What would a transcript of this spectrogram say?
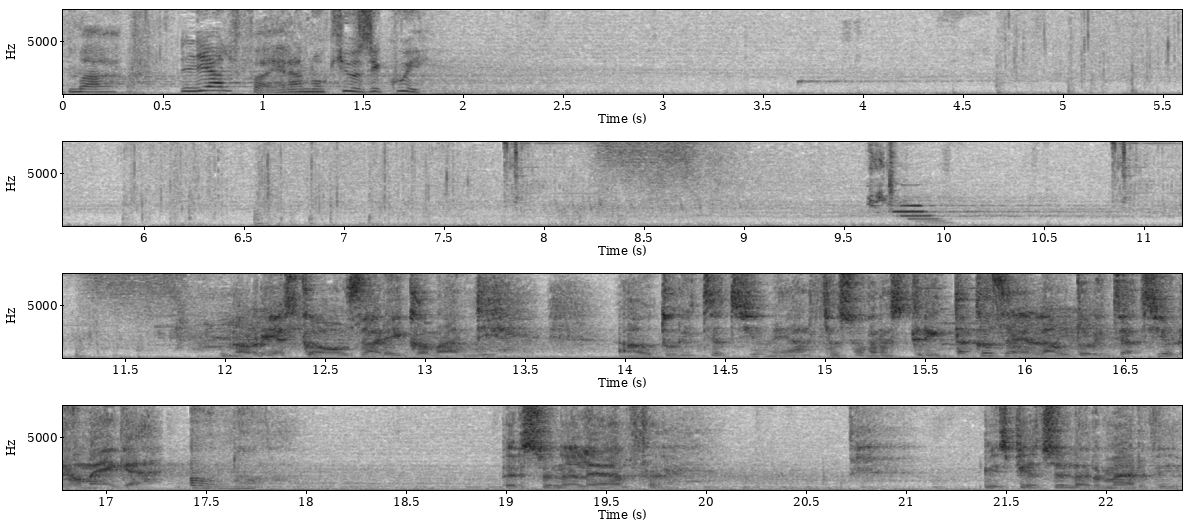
Ma gli alfa erano chiusi qui. Non riesco a usare i comandi. Autorizzazione alfa sovrascritta. Cos'è l'autorizzazione omega? Oh no. Personale Alfa. Mi spiace allarmarvi,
